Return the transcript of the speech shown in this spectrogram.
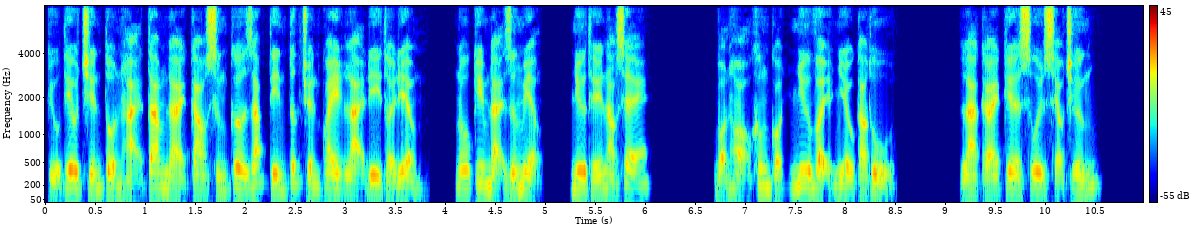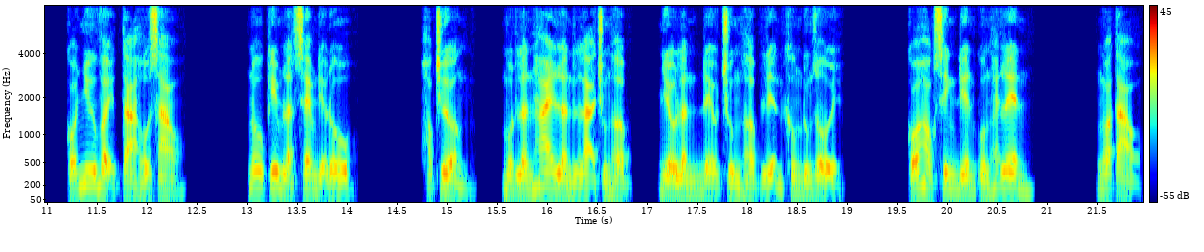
Cựu tiêu chiến tổn hại tam đài cao xứng cơ giáp tin tức truyền quay lại đi thời điểm, nô kim đại dương miệng, như thế nào sẽ? Bọn họ không có như vậy nhiều cao thủ. Là cái kia xui xẻo trứng. Có như vậy tà hồ sao? Nô kim lật xem địa đồ. Học trưởng, một lần hai lần là trùng hợp, nhiều lần đều trùng hợp liền không đúng rồi. Có học sinh điên cuồng hét lên. Ngoa tạo,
